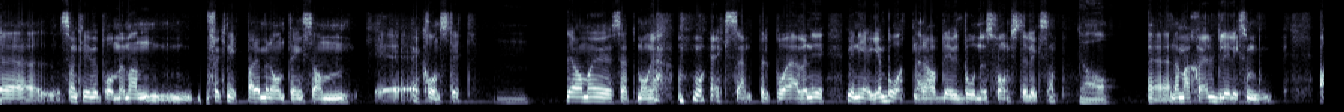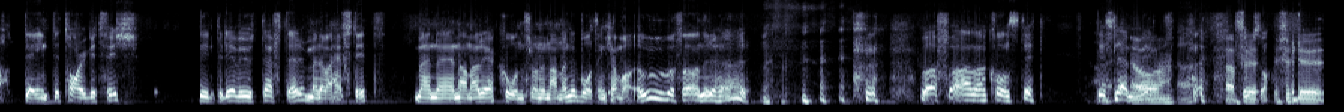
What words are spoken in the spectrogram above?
Eh, som kliver på men man förknippar det med någonting som är konstigt. Det har man ju sett många, många exempel på även i min egen båt när det har blivit bonusfångster. Liksom. Ja, Eh, när man själv blir liksom... Ja, det är inte target fish. Det är inte det vi är ute efter, men det var häftigt. Men en annan reaktion från en annan i båten kan vara oh, vad fan är det här? vad fan, vad konstigt. Det är slemmigt. Ja, ja, Typ så. för, för du,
